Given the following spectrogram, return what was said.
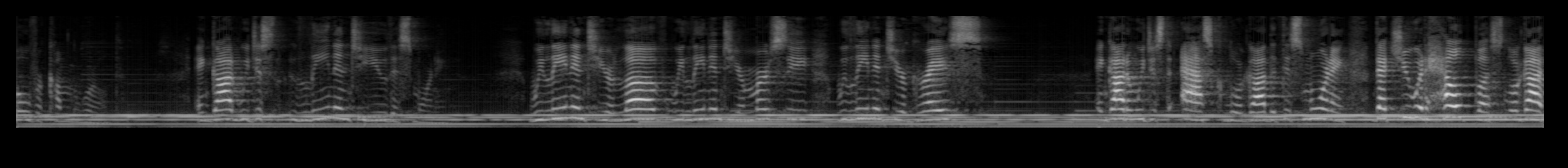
overcome the world. And God, we just lean into you this morning. We lean into your love. We lean into your mercy. We lean into your grace. And God, and we just ask, Lord God, that this morning that you would help us, Lord God,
